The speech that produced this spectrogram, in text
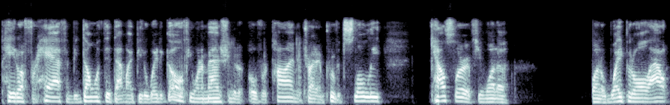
pay it off for half and be done with it, that might be the way to go. If you want to manage it over time and try to improve it slowly, counselor if you want to want to wipe it all out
